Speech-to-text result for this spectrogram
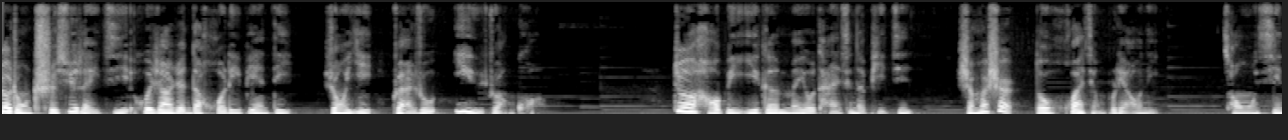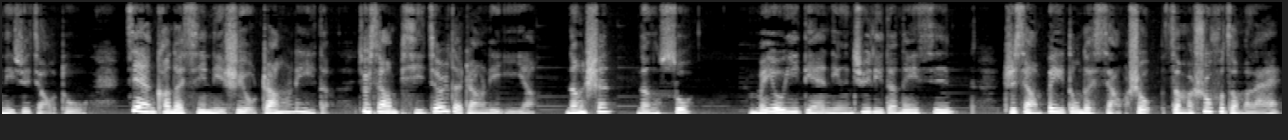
这种持续累积会让人的活力变低，容易转入抑郁状况。这好比一根没有弹性的皮筋，什么事儿都唤醒不了你。从心理学角度，健康的心理是有张力的，就像皮筋儿的张力一样，能伸能缩。没有一点凝聚力的内心，只想被动的享受，怎么舒服怎么来。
